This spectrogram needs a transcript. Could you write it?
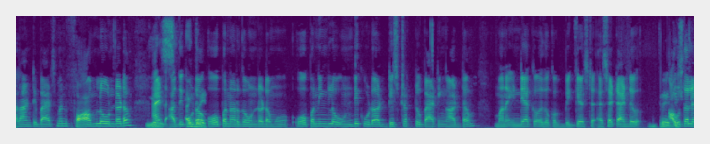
అలాంటి బ్యాట్స్మెన్ ఫామ్లో ఉండడం అండ్ అది కూడా. ఓపెనర్గా ఉండడము ఓపెనింగ్లో ఉండి కూడా డిస్ట్రక్టివ్ బ్యాటింగ్ ఆడడం మన ఇండియాకి అదొక బిగ్గెస్ట్ అసెట్ అండ్. అవతల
